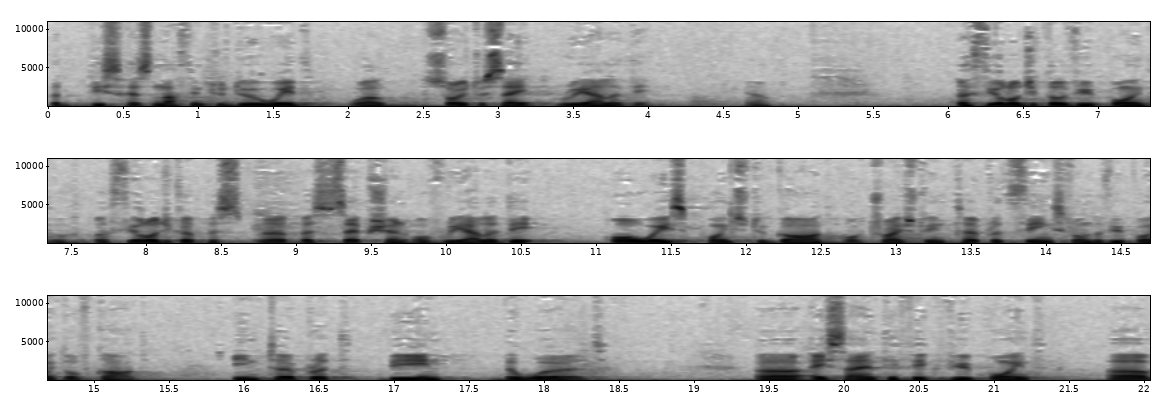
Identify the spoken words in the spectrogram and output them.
but this has nothing to do with, well, sorry to say, reality. Yeah a theological viewpoint, a theological uh, perception of reality always points to God or tries to interpret things from the viewpoint of God. Interpret being the Word. Uh, a scientific viewpoint uh,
